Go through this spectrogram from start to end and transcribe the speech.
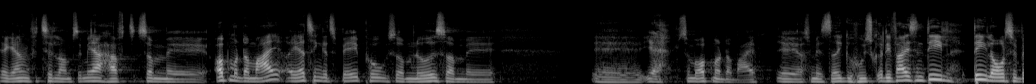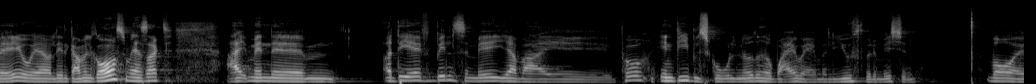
jeg gerne vil fortælle om, som jeg har haft, som øh, opmuntrer mig, og jeg tænker tilbage på som noget, som, øh, øh, ja, som opmuntrer mig, øh, og som jeg stadig kan huske. Og det er faktisk en del, del år tilbage, jo jeg er jo lidt gammel gård, som jeg har sagt. Ej, men, øh, og det er i forbindelse med, at jeg var øh, på en bibelskole, noget der hedder YWAM, eller Youth with a Mission, hvor øh,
